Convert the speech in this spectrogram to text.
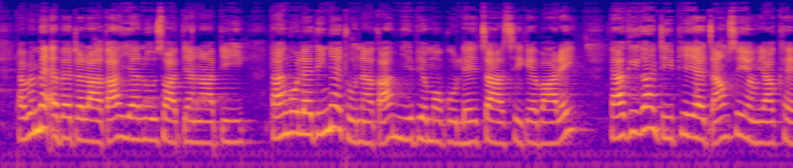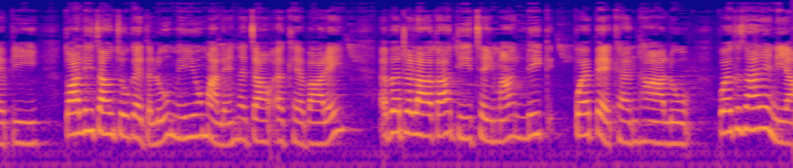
။ဒါပေမဲ့အဘက်ဒလာကရန်လိုစွာပြန်လာပြီးဒိုင်ကိုလက်သီးနဲ့ထိုးနှက်ကမြေပြင်မော်ကိုလဲကျစီခဲ့ပါတယ်။ ယာကီကဒီဖြစ်ရကြောင်းစေယုံရောက်ခဲ့ပြီးသွားလေးချောင်းကျိုးခဲ့တယ်လို့မေယိုးမှလည်းနှစ်ချောင်းအပ်ခဲ့ပါတယ်။အဘက်ဒလာကဒီချိန်မှာ league ပွဲပယ်ခံထားလို့ပွဲကစားတဲ့နေရာ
